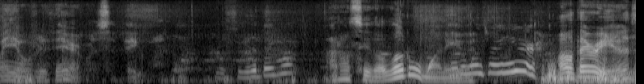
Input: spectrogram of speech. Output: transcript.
over there was the big one. You see the big one? I don't see the little one The little either. one's right here. Oh, there he is.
